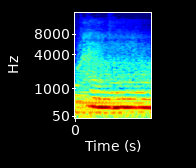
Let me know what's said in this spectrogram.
嗯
